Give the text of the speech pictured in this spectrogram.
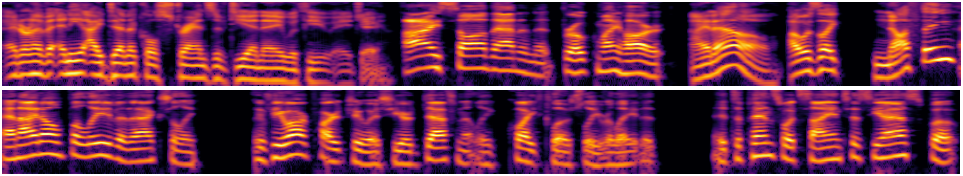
I don't have any identical strands of DNA with you, AJ. I saw that and it broke my heart. I know. I was like, nothing? And I don't believe it, actually. If you are part Jewish, you're definitely quite closely related. It depends what scientists you ask, but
